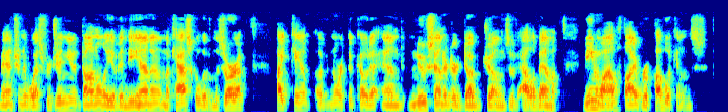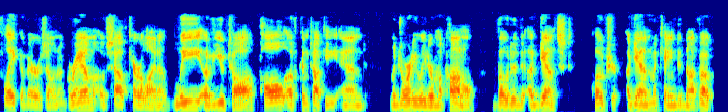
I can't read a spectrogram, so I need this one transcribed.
Manchin of West Virginia, Donnelly of Indiana, McCaskill of Missouri, Heitkamp of North Dakota, and new Senator Doug Jones of Alabama. Meanwhile, five Republicans Flake of Arizona, Graham of South Carolina, Lee of Utah, Paul of Kentucky, and Majority Leader McConnell voted against cloture. Again, McCain did not vote.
